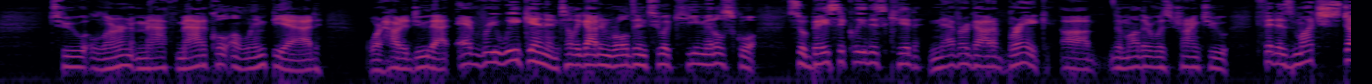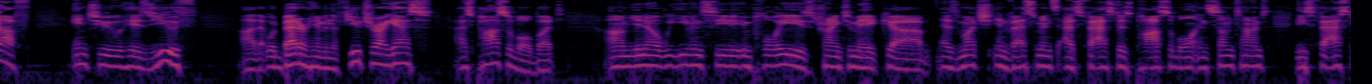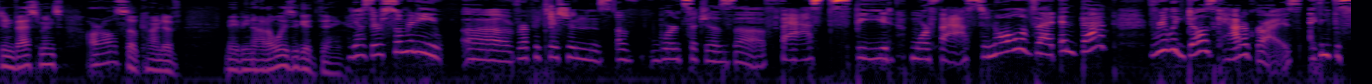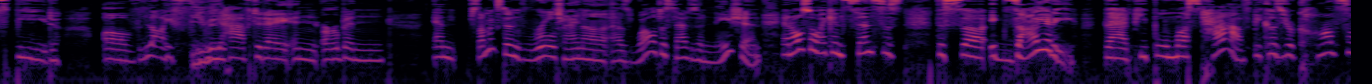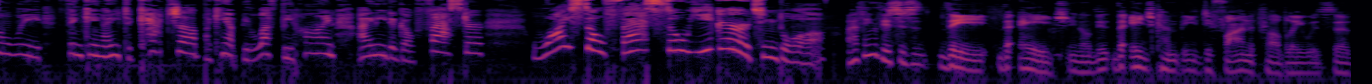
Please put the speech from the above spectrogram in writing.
to learn mathematical olympiad or how to do that every weekend until he got enrolled into a key middle school. So basically, this kid never got a break. Uh, the mother was trying to fit as much stuff into his youth uh, that would better him in the future, I guess, as possible. But um, you know, we even see employees trying to make uh, as much investments as fast as possible, and sometimes these fast investments are also kind of maybe not always a good thing. Yes, there's so many uh, repetitions of words such as uh, fast, speed, more fast, and all of that. And that really does categorize, I think, the speed of life we have today in urban and some extent rural China as well, just as a nation. And also, I can sense this, this uh, anxiety that people must have because you're constantly thinking, I need to catch up, I can't be left behind, I need to go faster. Why so fast, so eager, Qingduo? I think this is the the age. You know, the, the age can be defined probably with uh,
